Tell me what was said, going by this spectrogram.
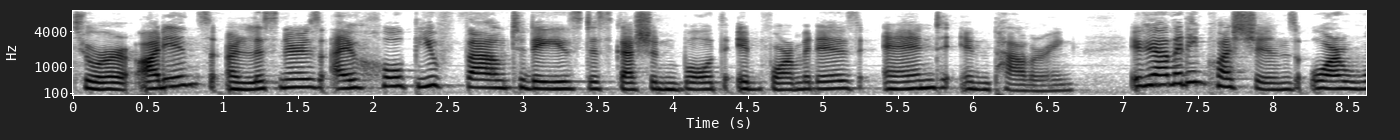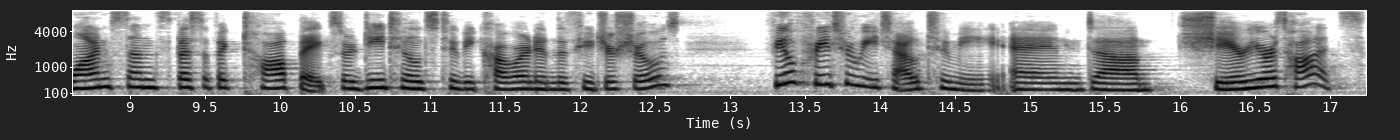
To our audience, our listeners, I hope you found today's discussion both informative and empowering. If you have any questions or want some specific topics or details to be covered in the future shows, feel free to reach out to me and uh, share your thoughts.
